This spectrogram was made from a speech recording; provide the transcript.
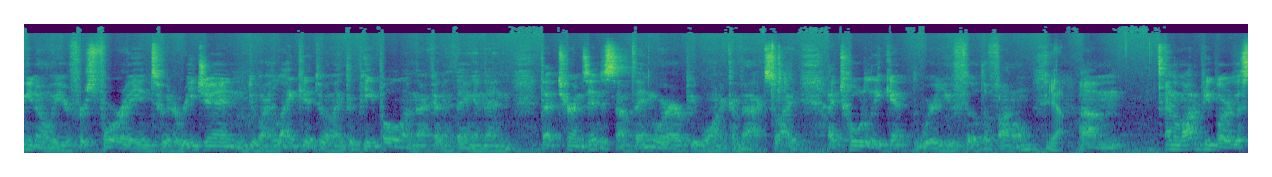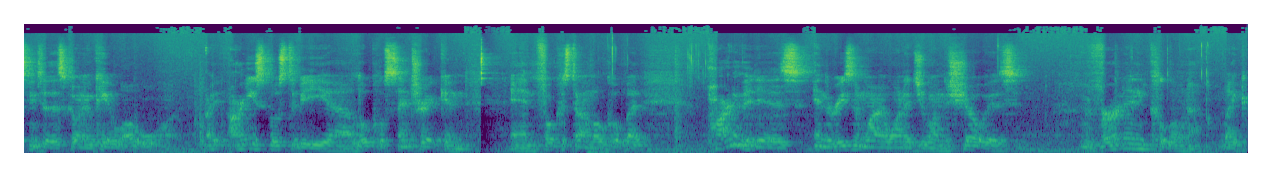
you know, your first foray into a region. Do I like it? Do I like the people and that kind of thing? And then that turns into something where people want to come back. So I I totally get where you fill the funnel. Yeah. Um, and a lot of people are listening to this going, okay, well, aren't you supposed to be uh, local centric and and focused on local? But part of it is, and the reason why I wanted you on the show is Vernon Kelowna. Like,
